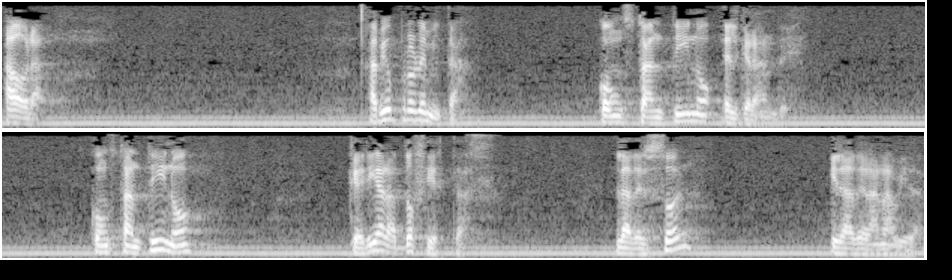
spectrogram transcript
Ahora, había un problemita. Constantino el Grande. Constantino quería las dos fiestas, la del sol y la de la Navidad,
